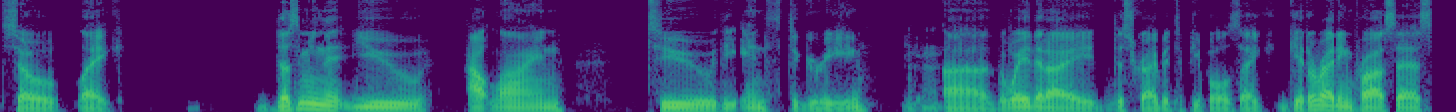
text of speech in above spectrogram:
so, like, doesn't mean that you outline to the nth degree. Mm-hmm. Uh, the way that I describe it to people is like, get a writing process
